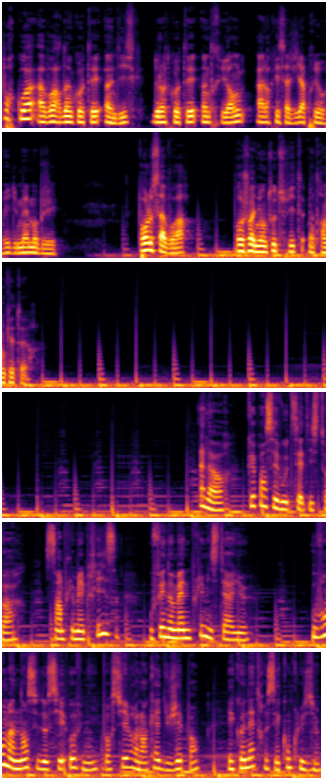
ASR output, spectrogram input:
Pourquoi avoir d'un côté un disque, de l'autre côté un triangle, alors qu'il s'agit a priori du même objet? Pour le savoir, rejoignons tout de suite notre enquêteur. Alors, que pensez-vous de cette histoire? Simple méprise ou phénomène plus mystérieux? Ouvrons maintenant ce dossier OVNI pour suivre l'enquête du GEPAN et connaître ses conclusions.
